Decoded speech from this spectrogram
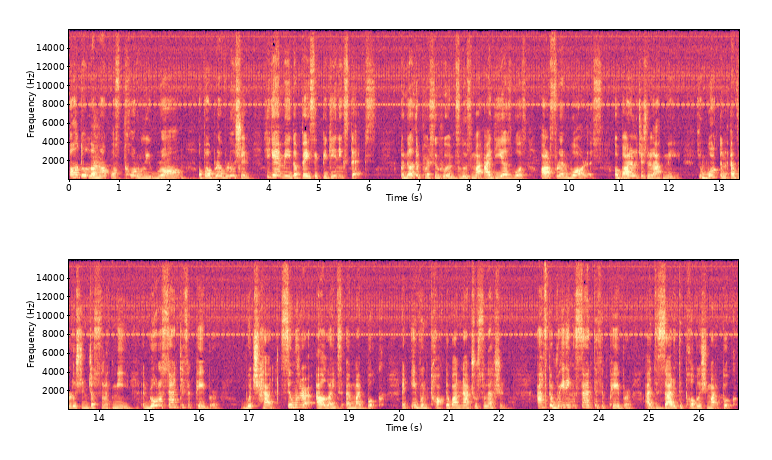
Although Lamarck was totally wrong about evolution, he gave me the basic beginning steps. Another person who influenced my ideas was Alfred Wallace, a biologist like me. He worked on evolution just like me and wrote a scientific paper which had similar outlines as my book and even talked about natural selection. After reading the scientific paper, I decided to publish my book,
